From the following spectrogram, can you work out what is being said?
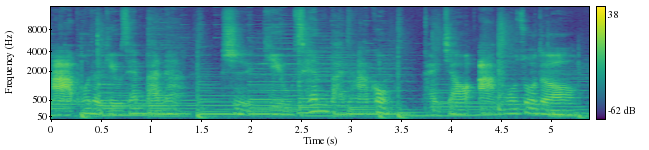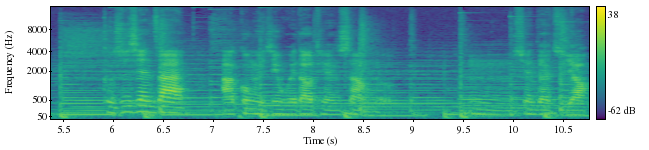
阿婆的九千版啊，是九千版阿公来教阿婆做的哦。可是现在阿公已经回到天上了，嗯，现在只要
